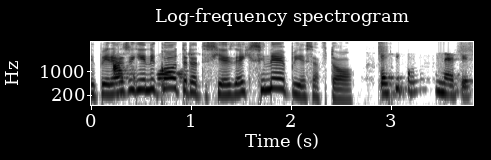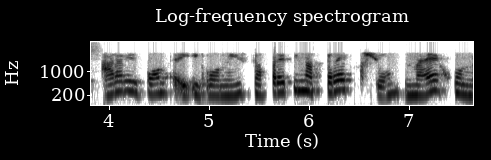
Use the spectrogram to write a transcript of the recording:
Επηρεάζει γενικότερα τις σχέσεις, έχει συνέπειες αυτό. Έχει πολλές συνέπειες. Άρα λοιπόν ε, οι γονείς θα πρέπει να τρέξουν, να έχουν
